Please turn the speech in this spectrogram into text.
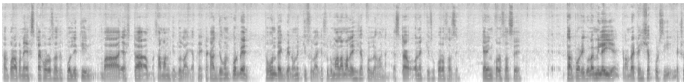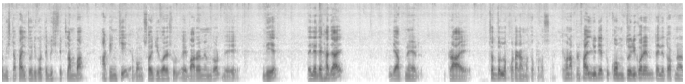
তারপর আপনার এক্সট্রা খরচ আছে পলিথিন বা এক্সট্রা সামান কিন্তু লাগে। আপনি একটা কাজ যখন করবেন, তখন দেখবেন অনেক কিছু লাগে। শুধু মালামালের হিসাব করলে হয় না এক্সট্রা অনেক কিছু খরচ আছে ক্যারিং খরচ আছে। তারপর এগুলো মিলাইয়ে আমরা একটা হিসাব করছি, একশো বিশটা ফাইল তৈরি করতে বিশ ফিট লম্বা, আট ইঞ্চি এবং ছয়টি করে বারো এম এম রড দিয়ে তাইলে দেখা যায় যে আপনার প্রায় চোদ্দ লক্ষ টাকার মতো খরচ হয়। এখন আপনার ফাইল যদি একটু কম তৈরি করেন তাহলে তো আপনার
